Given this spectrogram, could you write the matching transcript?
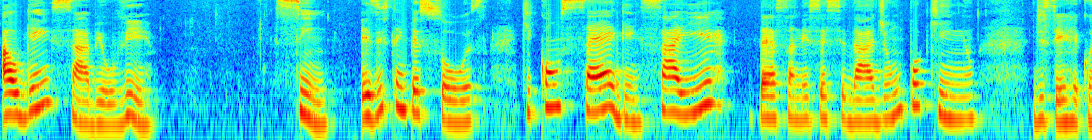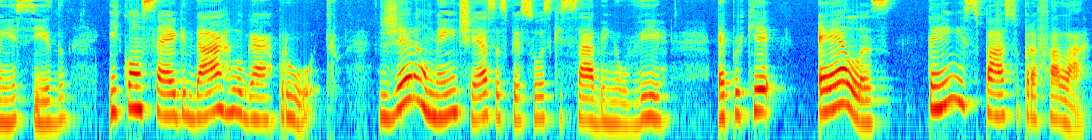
alguém sabe ouvir? Sim, existem pessoas que conseguem sair dessa necessidade um pouquinho de ser reconhecido e consegue dar lugar para o outro. Geralmente, essas pessoas que sabem ouvir é porque elas têm espaço para falar,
